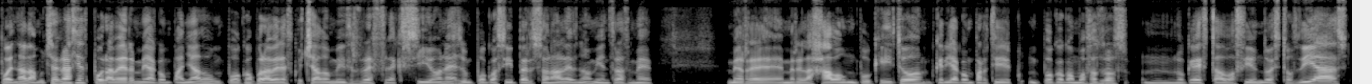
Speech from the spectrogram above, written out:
Pues nada, muchas gracias por haberme acompañado un poco, por haber escuchado mis reflexiones un poco así personales, ¿no? Mientras me, me, relajaba un poquito, quería compartir un poco con vosotros mm, lo que he estado haciendo estos días,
